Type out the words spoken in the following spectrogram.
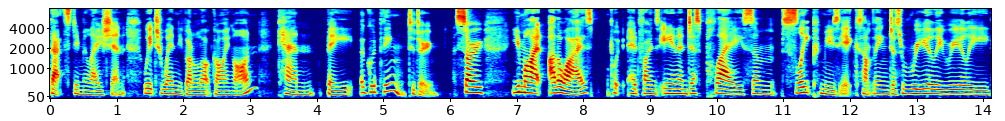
that stimulation, which, when you've got a lot going on, can be a good thing to do. So, you might otherwise put headphones in and just play some sleep music, something just really, really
